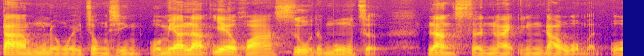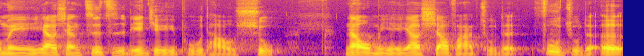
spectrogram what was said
大牧人为中心，我们要让耶和华是我的牧者，让神来引导我们。我们也要像枝子连接于葡萄树，那我们也要效法主的父主的恶，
